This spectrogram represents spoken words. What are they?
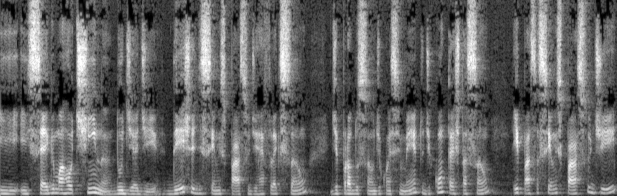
e, e segue uma rotina do dia a dia. Deixa de ser um espaço de reflexão, de produção de conhecimento, de contestação e passa a ser um espaço de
